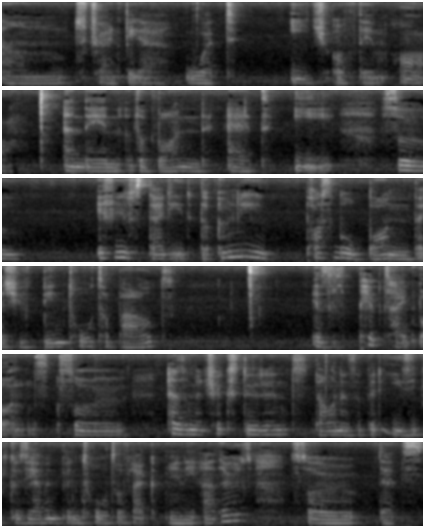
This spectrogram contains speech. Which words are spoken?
um, to try and figure what each of them are. And then the bond at E. So, if you've studied, the only possible bond that you've been taught about is peptide bonds. So, as a matric student, that one is a bit easy because you haven't been taught of like many others. So, that's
